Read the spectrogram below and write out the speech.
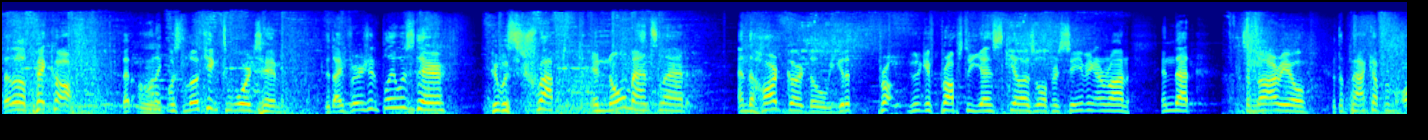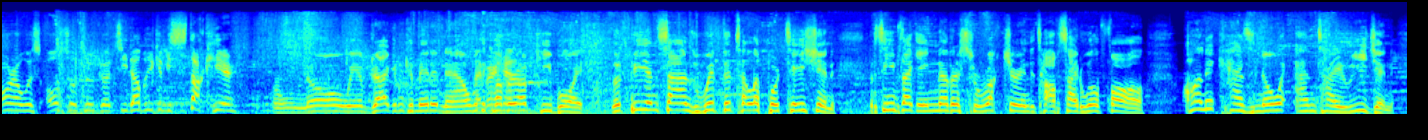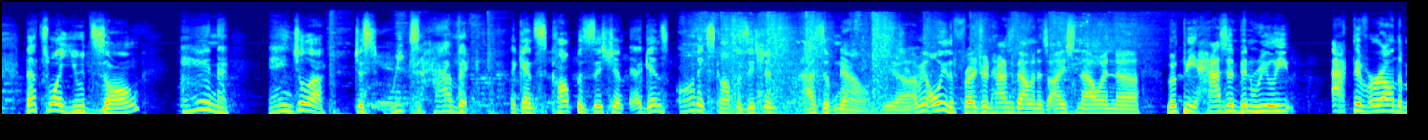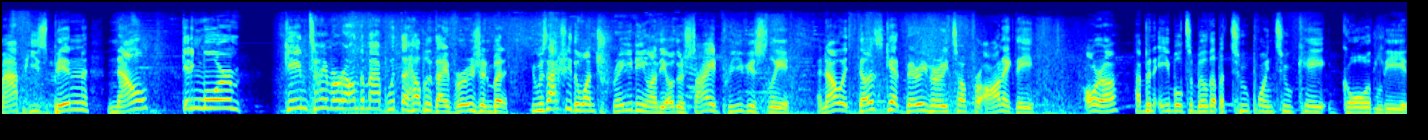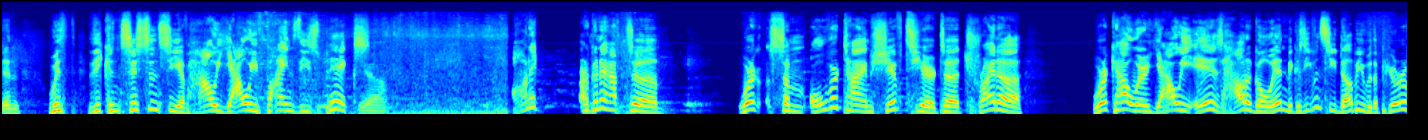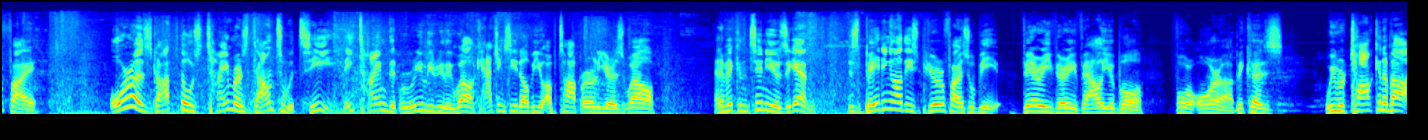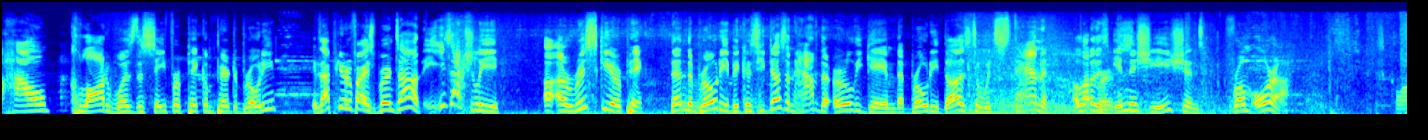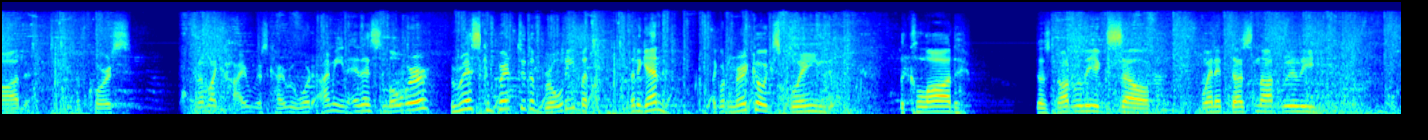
that little pickoff that Onic was looking towards him. The diversion play was there. He was trapped in no man's land. And the hard guard though, we gotta, pro we gotta give props to Yeskiel as well for saving Aran in that scenario. But the backup from Aura was also too good. CW can be stuck here. Oh no, we have Dragon committed now with Diversion. the cover of Kiboy. Lutpi and Sans with the teleportation. But it seems like another structure in the top side will fall. Onyx has no anti-region. That's why Yu Zhong and Angela just wreaks havoc against composition, against Onyx composition as of now. Yeah, I mean, only the Fredrin has it down in his ice now, and uh, Lutpi hasn't been really active around the map. He's been now getting more game time around the map with the help of diversion, but he was actually the one trading on the other side previously, and now it does get very, very tough for Onyx. They, Aura, have been able to build up a 2.2k gold lead, and with the consistency of how Yawi finds these picks, Yeah. Onyx are going to have to work some overtime shifts here to try to work out where Yawi is, how to go in, because even CW with a Purify, Aura's got those timers down to a T. They timed it really, really well, catching CW up top earlier as well. And if it continues, again, just baiting out these Purifiers will be very, very valuable for Aura, because we were talking about how Claude was the safer pick compared to Brody. If that Purifier is burnt out, he's actually a, a riskier pick than the Brody because he doesn't have the early game that Brody does to withstand a lot of these initiations from Aura. Claude, of course, kind of like high risk, high reward. I mean, it is lower risk compared to the Brody, but then again, like what Mirko explained, the Claude does not really excel when it does not really,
